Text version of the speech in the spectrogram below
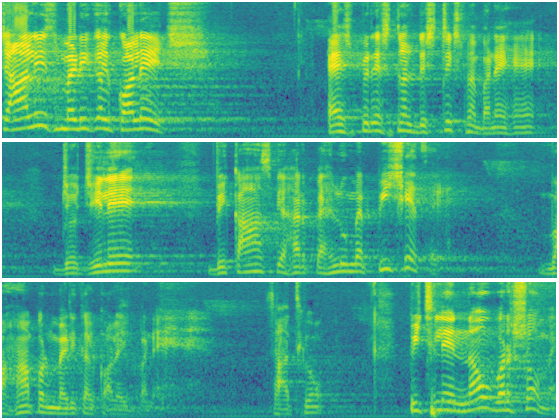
40 मेडिकल कॉलेज एस्पिरेशनल डिस्ट्रिक्ट्स में बने हैं, जो ज़िले विकास के हर पहलू में पीछे थे, वहाँ पर मेडिकल कॉलेज बने हैं। साथियों, पिछले नौ वर्षों में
